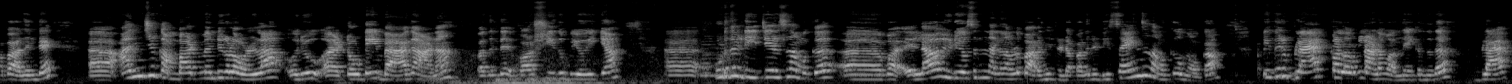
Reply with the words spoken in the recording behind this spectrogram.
അപ്പൊ അതിന്റെ അഞ്ച് കമ്പാർട്ട്മെന്റുകളുള്ള ഒരു ടോട്ടെ ബാഗ് ആണ്. അപ്പൊ അതിന്റെ വാഷ് ചെയ്ത് ഉപയോഗിക്കാം. കൂടുതൽ ഡീറ്റെയിൽസ് നമുക്ക് എല്ലാ വീഡിയോസിലും തന്നെ നമ്മൾ പറഞ്ഞിട്ടുണ്ട്. അപ്പൊ അതിന്റെ ഡിസൈൻസ് നമുക്ക് നോക്കാം. അപ്പൊ ഇതൊരു ബ്ലാക്ക് കളറിലാണ് വന്നേക്കുന്നത്. ബ്ലാക്ക്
